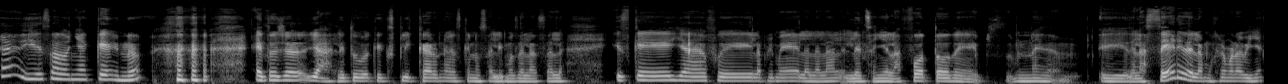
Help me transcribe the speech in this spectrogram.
eh, ¿y esa doña qué, no? Entonces yo ya le tuve que explicar una vez que nos salimos de la sala. Es que ella fue la primera, la, la, la, le enseñé la foto de, pues, eh, de la serie de la Mujer Maravilla.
